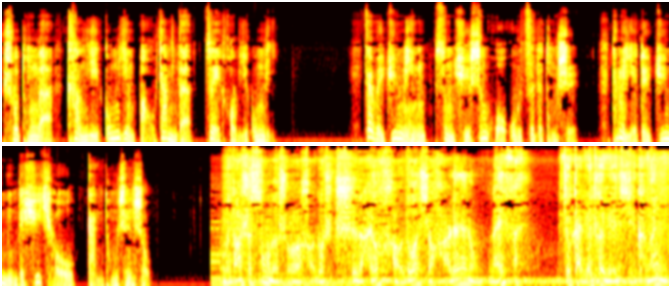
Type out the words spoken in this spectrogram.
疏通了抗疫供应保障的最后一公里。在为居民送去生活物资的同时，他们也对居民的需求感同身受。我们当时送的时候，好多是吃的，还有好多小孩的那种奶粉。就感觉特别急，可能你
